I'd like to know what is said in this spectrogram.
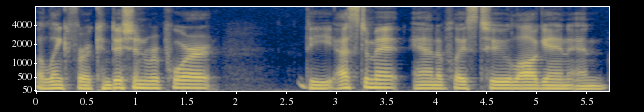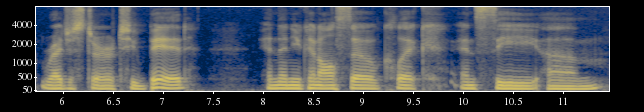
a link for a condition report, the estimate, and a place to log in and register to bid. And then you can also click and see um,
